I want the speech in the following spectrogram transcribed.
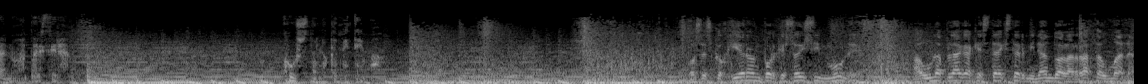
Tarde o temprano aparecerá. Justo lo que me temo. Os escogieron porque sois inmunes a una plaga que está exterminando a la raza humana.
